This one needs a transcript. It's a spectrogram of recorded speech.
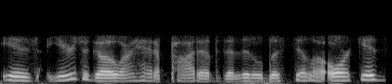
is years ago I had a pot of the little Bletilla orchids,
